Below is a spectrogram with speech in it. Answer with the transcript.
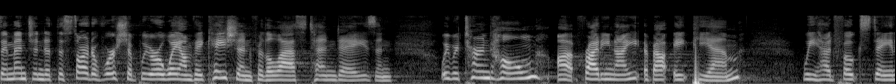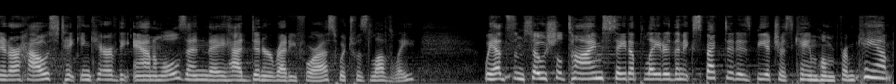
I mentioned at the start of worship, we were away on vacation for the last 10 days, and we returned home uh, Friday night about 8 p.m. We had folks staying at our house taking care of the animals, and they had dinner ready for us, which was lovely. We had some social time, stayed up later than expected as Beatrice came home from camp,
